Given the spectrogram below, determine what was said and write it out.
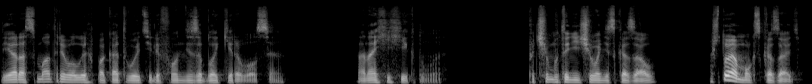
я рассматривал их, пока твой телефон не заблокировался. Она хихикнула. Почему ты ничего не сказал? Что я мог сказать?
